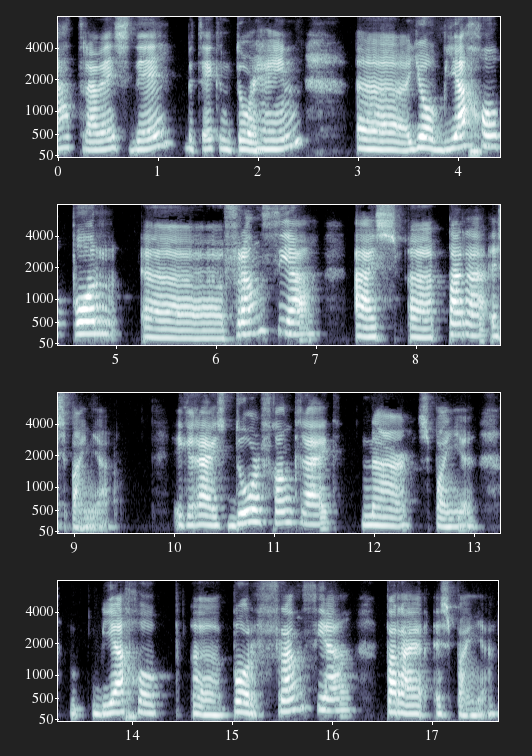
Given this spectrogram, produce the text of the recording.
A través de betekent doorheen. Yo viajo por Francia a, para España. Ik reis door Frankrijk naar Spanje. Viajo por Francia para España.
